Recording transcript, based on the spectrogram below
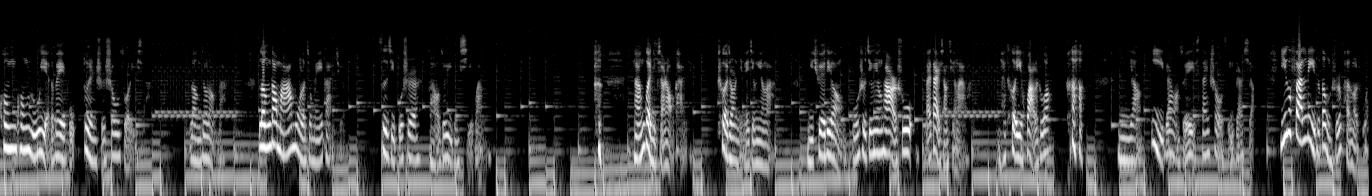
空空如也的胃部顿时收缩了一下。冷就冷吧，冷到麻木了就没感觉了。自己不是早就已经习惯了？哼，难怪你不想让我看见，这就是你那精英啊！你确定不是精英他二叔来带相亲来了？你还特意化了妆，哈哈。米阳一边往嘴里塞寿司，一边笑，一个饭粒子顿时喷了出来。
